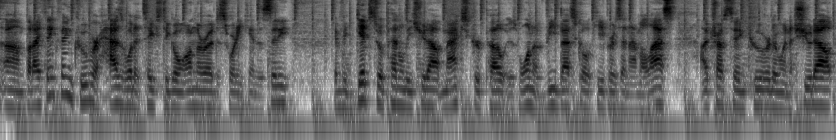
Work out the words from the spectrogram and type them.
Um, but I think Vancouver has what it takes to go on the road to Sporting Kansas City. If it gets to a penalty shootout, Max Crepeau is one of the best goalkeepers in MLS. I trust Vancouver to win a shootout.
